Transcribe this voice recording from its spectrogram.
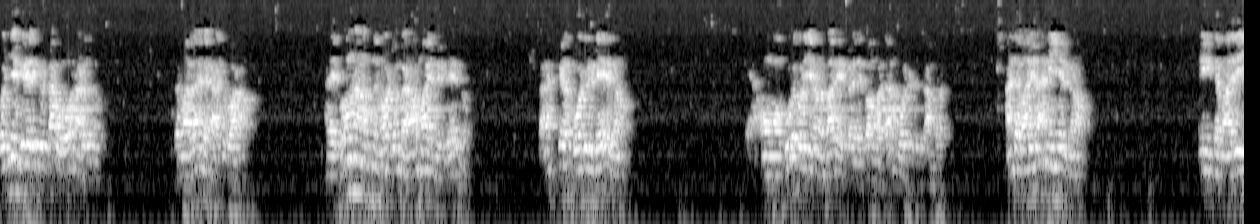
கொஞ்சம் கீழே விட்டா ஓன் அழுதும் இந்த மாதிரிதான் இந்த கணக்கு பாடம். அதை எப்பவும் நம்ம நோட்டம் கவனமா இருந்துகிட்டே இருக்கும் கணக்குல போட்டுக்கிட்டே இருக்கணும். அவங்க கூட படிச்சவங்க மாதிரி இருக்கிறது போக மாட்டாங்க போட்டுட்டு இருக்கிறாங்க அந்த மாதிரிலாம் நீங்க இருக்கணும். நீ இந்த மாதிரி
